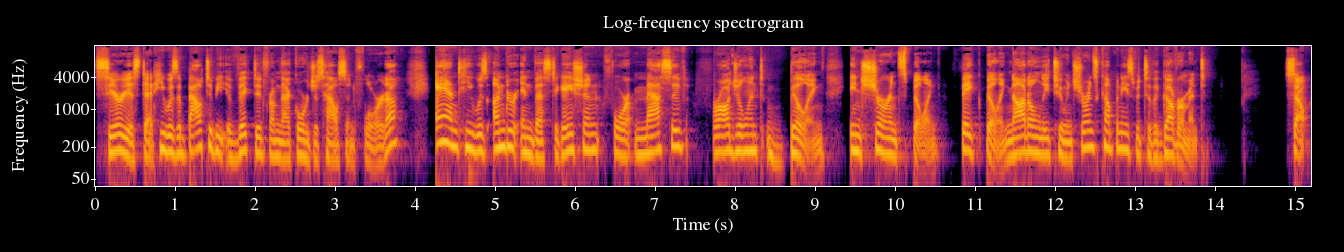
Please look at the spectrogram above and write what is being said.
Serious debt. He was about to be evicted from that gorgeous house in Florida, and he was under investigation for massive fraudulent billing, insurance billing, fake billing, not only to insurance companies, but to the government. So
